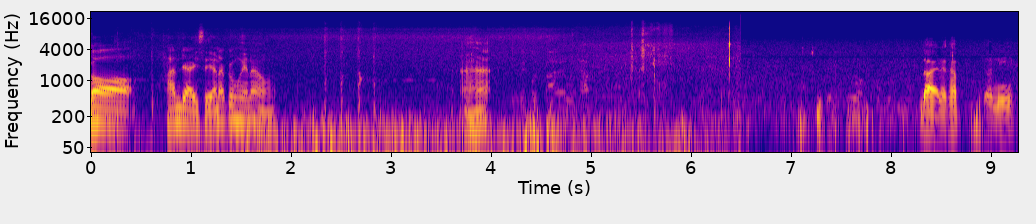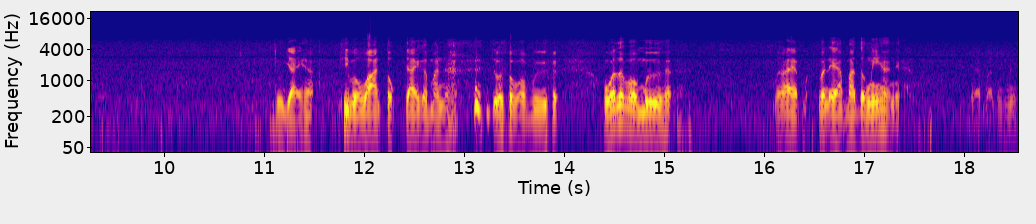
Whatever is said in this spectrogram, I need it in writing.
ก็พันใหญ่เสียนับก็ห้วยเน่าอะฮะ ได้แล้วครับ ตอนนี้ ตัวใหญ่ฮะ ที่เมื่อวานตกใจกับมันนะตัวเท่าฝ่ามือหัวเท่าฝ่ามือฮะมันแอบมันแอบมาตรงนี้ฮะเนี่ยแอบมาตรงนี้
